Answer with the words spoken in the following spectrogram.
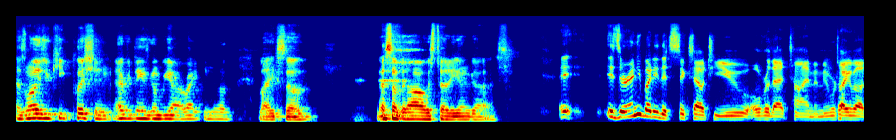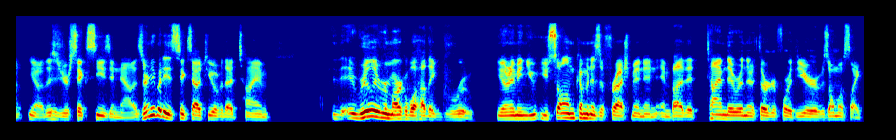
as long as you keep pushing, everything's gonna be all right. You know, like so. That's something I always tell the young guys. Is there anybody that sticks out to you over that time? I mean, we're talking about, you know, this is your sixth season now. Is there anybody that sticks out to you over that time? It really remarkable how they grew. You know what I mean? You you saw them coming as a freshman, and, and by the time they were in their third or fourth year, it was almost like,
